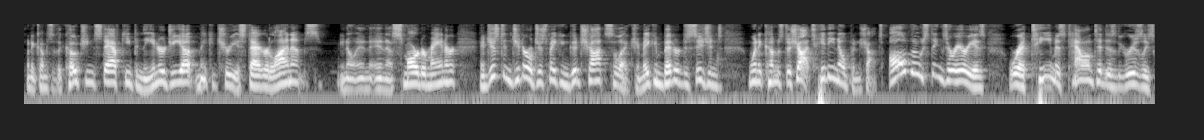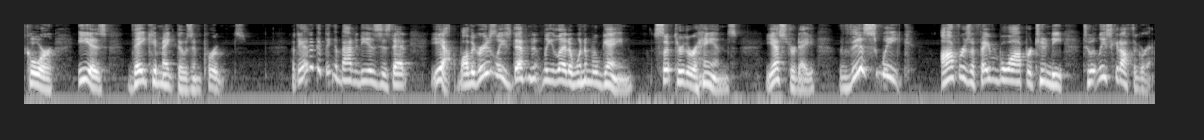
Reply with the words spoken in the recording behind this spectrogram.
When it comes to the coaching staff, keeping the energy up, making sure you stagger lineups, you know, in, in a smarter manner, and just in general, just making good shot selection, making better decisions when it comes to shots, hitting open shots. All those things are areas where a team as talented as the Grizzlies core is, they can make those improvements. But the other good thing about it is, is that, yeah, while the Grizzlies definitely let a winnable game slip through their hands yesterday, this week offers a favorable opportunity to at least get off the ground.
